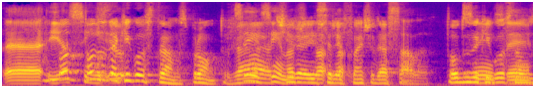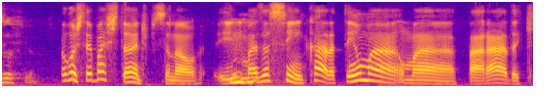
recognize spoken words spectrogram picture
É, e todos, assim, todos eu... aqui gostamos, pronto. Já sim, sim, tira nós, esse nós, elefante da sala. Todos sim, aqui gostamos do filme. Eu gostei bastante, por sinal. E, uhum. Mas assim, cara, tem uma, uma parada que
